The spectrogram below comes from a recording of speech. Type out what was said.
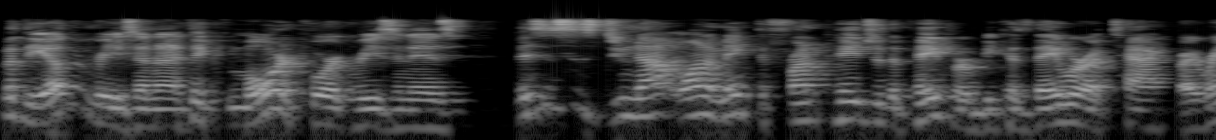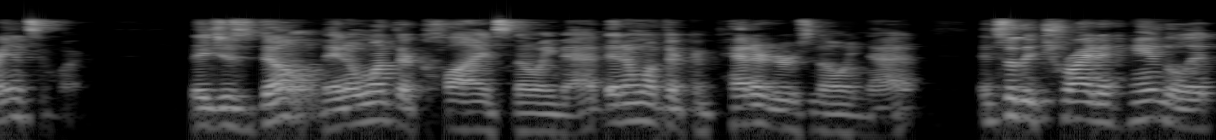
But the other reason, and I think the more important reason is businesses do not want to make the front page of the paper because they were attacked by ransomware. They just don't. They don't want their clients knowing that. They don't want their competitors knowing that. And so they try to handle it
